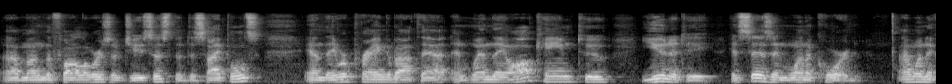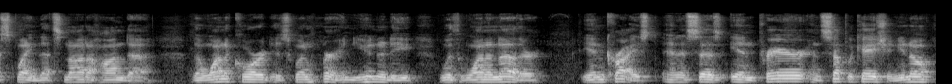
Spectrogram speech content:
among the followers of Jesus, the disciples. And they were praying about that. And when they all came to unity, it says in one accord. I want to explain that's not a Honda. The one accord is when we're in unity with one another in Christ. And it says in prayer and supplication. You know,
